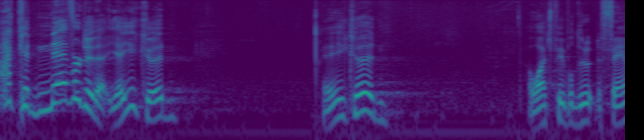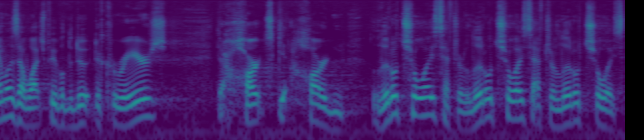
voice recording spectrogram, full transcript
I could never do that. Yeah, you could. Yeah, you could. I watch people do it to families, I watch people do it to careers. Their hearts get hardened. Little choice after little choice after little choice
